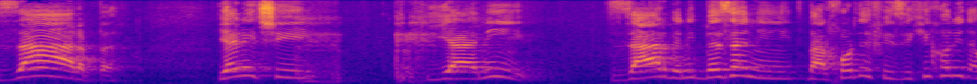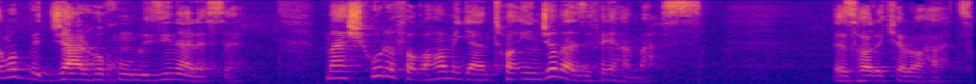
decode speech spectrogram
ضرب. یعنی چی؟ یعنی ضرب یعنی بزنید برخورد فیزیکی کنید اما به جرح و خونریزی نرسه. مشهور فقها میگن تا اینجا وظیفه همه است. اظهار کراهت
